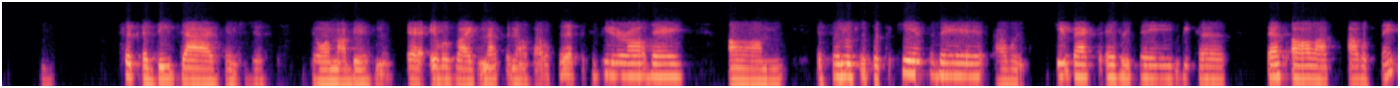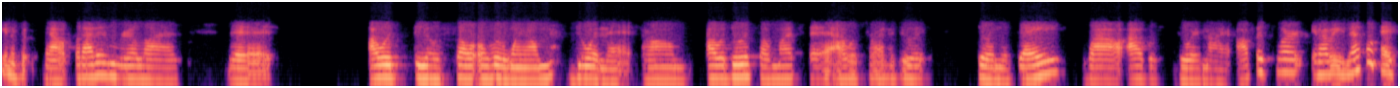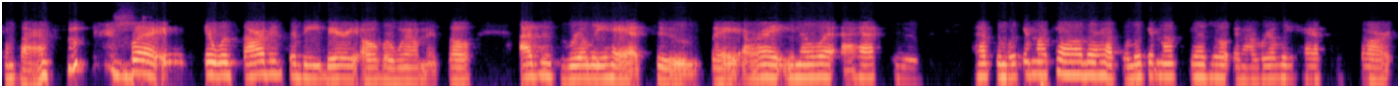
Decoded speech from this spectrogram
took a deep dive into just doing my business. It was like nothing else. I would sit at the computer all day. Um, as soon as we put the kids to bed, I would get back to everything because that's all I, I was thinking about. But I didn't realize that I would feel so overwhelmed doing that. Um, I would do it so much that I was trying to do it during the day while I was doing my office work. And I mean, that's okay sometimes, but it, it was starting to be very overwhelming. So I just really had to say, all right, you know what? I have to I have to look at my calendar, I have to look at my schedule, and I really have to start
